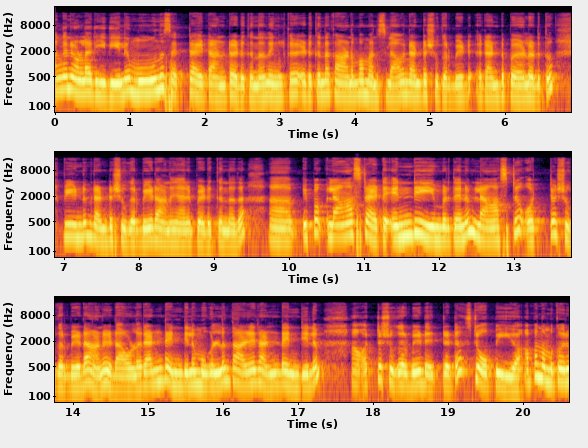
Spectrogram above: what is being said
അങ്ങനെയുള്ള രീതിയിൽ മൂന്ന് സെറ്റായിട്ടാണ് കേട്ടോ എടുക്കുന്നത്. നിങ്ങൾക്ക് എടുക്കുന്ന കാണുമ്പോൾ മനസ്സിലാവും. രണ്ട് ഷുഗർ ബീഡ് രണ്ട് പേൾ എടുത്തു. വീണ്ടും രണ്ട് ഷുഗർ ബീഡാണ് ഞാനിപ്പോൾ എടുക്കുന്നത്. ഇപ്പം ലാസ്റ്റായിട്ട് എൻഡ് ചെയ്യുമ്പോഴത്തേനും ലാസ്റ്റ് ഒറ്റ ഷുഗർ ബീഡാണ് ഇടാവുള്ളൂ. രണ്ട് എൻഡിലും മുകളിലും താഴെ രണ്ട് എൻഡിലും ഒറ്റ ഷുഗർ ബീഡ് ഇട്ടിട്ട് സ്റ്റോപ്പ് ചെയ്യുക. അപ്പം നമുക്കൊരു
